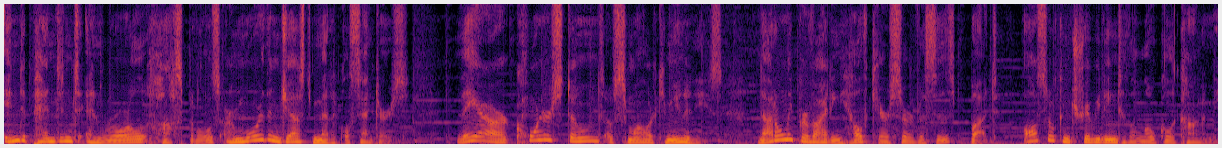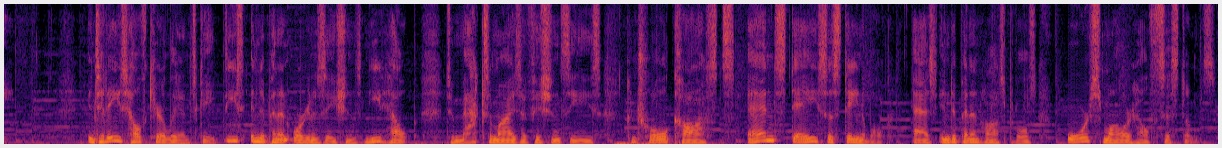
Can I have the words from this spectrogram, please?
Independent and rural hospitals are more than just medical centers. They are cornerstones of smaller communities, not only providing healthcare services, but also contributing to the local economy. In today's healthcare landscape, these independent organizations need help to maximize efficiencies, control costs, and stay sustainable as independent hospitals or smaller health systems.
